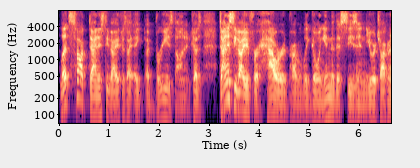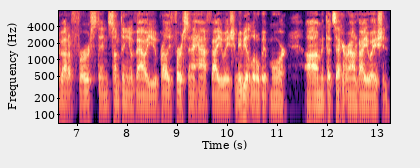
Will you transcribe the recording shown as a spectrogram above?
let's talk dynasty value because I, I, I breezed on it because dynasty value for Howard probably going into this season you were talking about a first and something of value probably first and a half valuation maybe a little bit more um, at that second round valuation.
